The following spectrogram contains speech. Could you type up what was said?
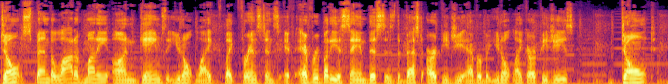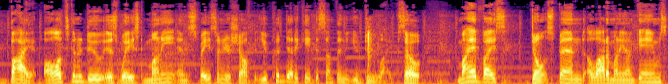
Don't spend a lot of money on games that you don't like. Like, for instance, if everybody is saying this is the best RPG ever, but you don't like RPGs, don't buy it. All it's going to do is waste money and space on your shelf that you could dedicate to something that you do like. So, my advice don't spend a lot of money on games.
